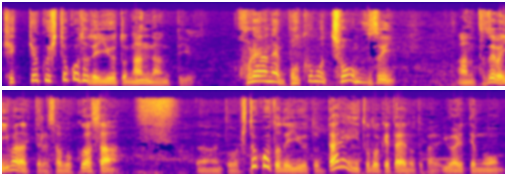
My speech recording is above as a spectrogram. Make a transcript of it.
結局一言で言うと何なんっていう。これはね、僕も超むずい。あの、例えば今だったらさ、僕はさ、うんと、一言で言うと誰に届けたいのとか言われても、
